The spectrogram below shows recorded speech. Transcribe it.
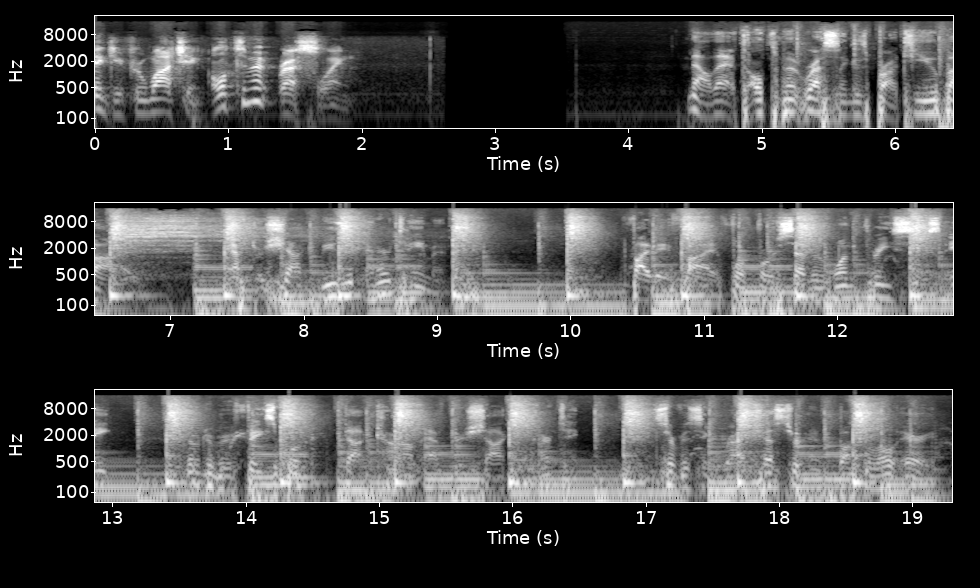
Thank you for watching Ultimate Wrestling. Now that Ultimate Wrestling is brought to you by Aftershock Music Entertainment. 585 447 1368. www.facebook.com Aftershock Entertainment, servicing Rochester and Buffalo area.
